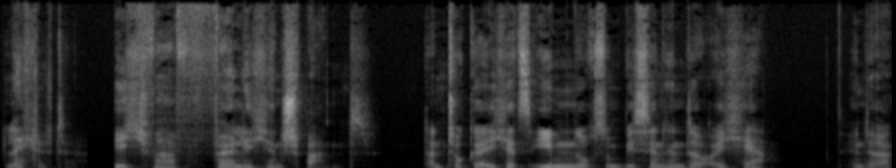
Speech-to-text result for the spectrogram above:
lächelte. Ich war völlig entspannt. Dann tucke ich jetzt eben noch so ein bisschen hinter euch her. Hinter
